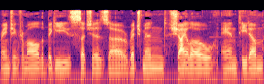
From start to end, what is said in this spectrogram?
Ranging from all the biggies such as uh, Richmond, Shiloh, Antietam,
